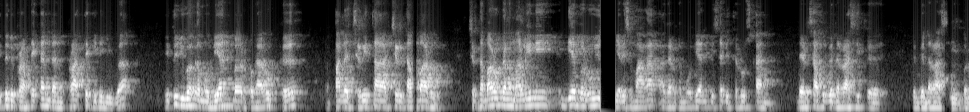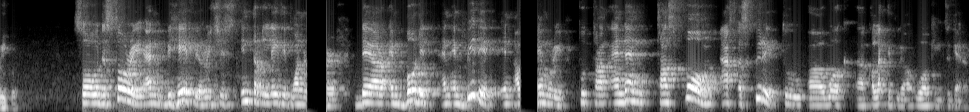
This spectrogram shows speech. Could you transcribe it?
itu diperhatikan dan praktik ini juga itu juga kemudian berpengaruh ke pada cerita-cerita baru. Cerita baru dalam hal ini dia berwujud menjadi semangat agar kemudian bisa diteruskan dari satu generasi ke ke generasi berikut. So the story and behavior which is interrelated one another, they are embodied and embedded in our memory to and then transform as a spirit to uh, work uh, collectively or working together.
